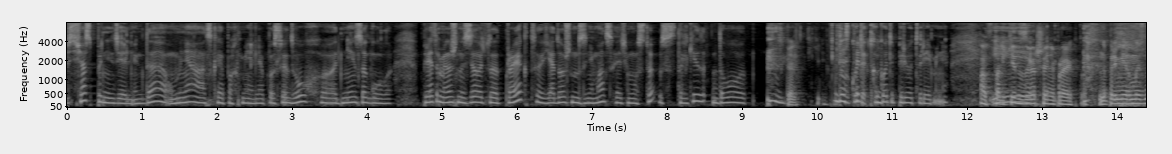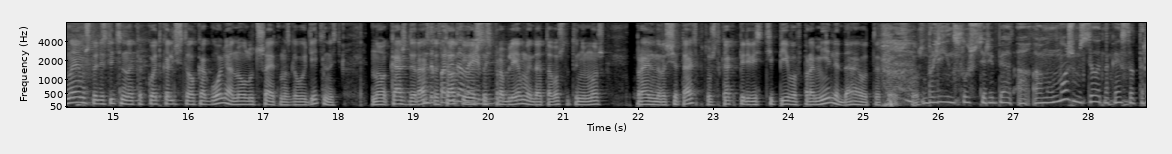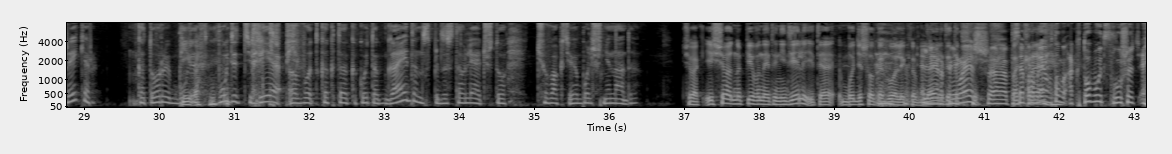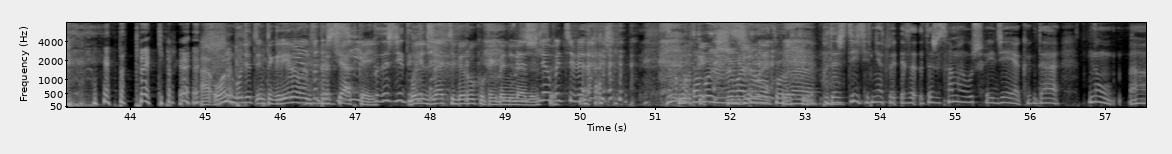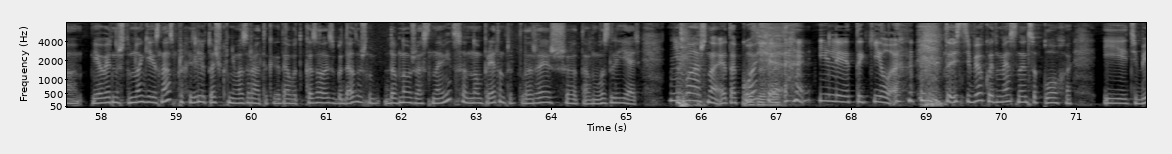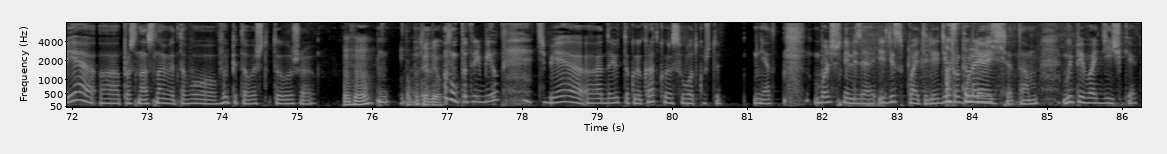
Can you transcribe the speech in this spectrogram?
сейчас понедельник, да, у меня адское похмелье после двух э, дней загула. При этом мне нужно сделать этот проект, я должен заниматься этим со стольки до Скольки? ну, какой-то, какой-то период времени. От стольки И- до завершения проекта. Например, мы знаем, что действительно какое-то количество алкоголя, оно улучшает мозговую деятельность, но каждый раз До ты до сталкиваешься с проблемой до того, что ты не можешь правильно рассчитать, потому что как перевести пиво в промилле, да, вот это очень сложно. Блин, слушайте, ребят, а, а мы можем сделать наконец-то трекер, который Пиво. будет, будет тебе э, вот как-то какой-то гайденс предоставлять, что, чувак, тебе больше не надо. Чувак, еще одно пиво на этой неделе, и ты будешь алкоголиком. да, Лер, ты понимаешь, по вся проблема в том, а кто будет слушать этот трекер? А он будет интегрирован Нет, с подожди, перчаткой. подожди, ты- Будет сжать тебе руку, когда не Будешь надо. шлепать тебя. Он будет сжимать Сжимать руку, да. Подождите, нет, это, это же самая лучшая идея, когда, ну, а, я уверена, что многие из нас проходили точку невозврата, когда вот, казалось бы, да, нужно давно уже остановиться, но при этом ты продолжаешь э, там возлиять. Неважно, это кофе или текила. То есть тебе в какой-то момент становится плохо. И тебе а, просто на основе того выпитого, что ты уже. Употребил. употребил, тебе э, дают такую краткую сводку, что нет, больше нельзя. Иди спать или иди прогуляйся, там, выпей водички.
